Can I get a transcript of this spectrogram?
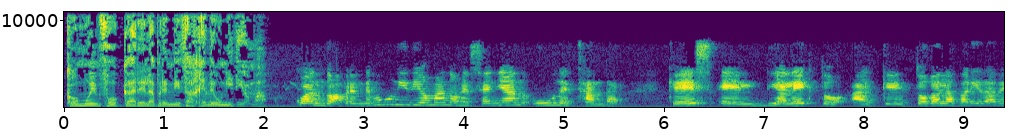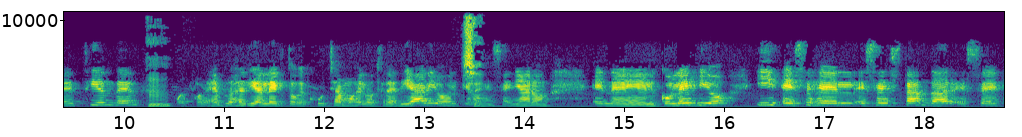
¿cómo enfocar el aprendizaje de un idioma? Cuando aprendemos un idioma nos enseñan un estándar, que es el dialecto al que todas las variedades tienden. Mm. Pues, por ejemplo, es el dialecto que escuchamos en los telediarios, el que Sí. nos enseñaron en el colegio, y ese es el, ese estándar, ese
